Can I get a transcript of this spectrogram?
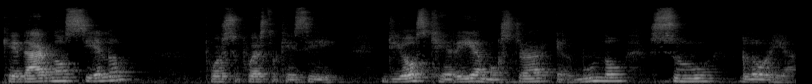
que darnos cielo. Por supuesto que sí. Dios quería mostrar el mundo su gloria.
